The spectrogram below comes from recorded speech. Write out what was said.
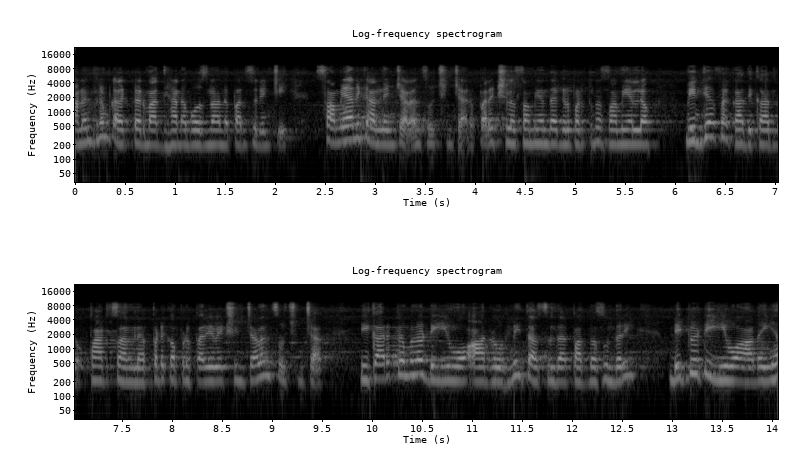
అనంతరం కలెక్టర్ మధ్యాహ్న భోజనాలను పరిశీలించి సమయానికి అందించాలని సూచించారు. పరీక్షల సమయం దగ్గర పడుతున్న సమయంలో విద్యాశాఖ అధికారులు పాఠశాలను ఎప్పటికప్పుడు పర్యవేక్షించాలని సూచించారు. ఈ కార్యక్రమంలో డిఈఓ ఆర్ రోహిణి తహసీల్దార్ పద్మసుందరి డిప్యూటీ ఈఓ ఆదయ్య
